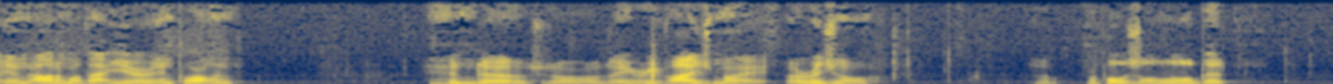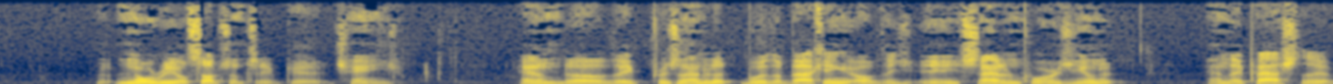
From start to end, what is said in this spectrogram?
in autumn of that year in Portland, and uh, so they revised my original uh, proposal a little bit. No real substantive change, and uh, they presented it with the backing of the, and Poor's unit, and they passed the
